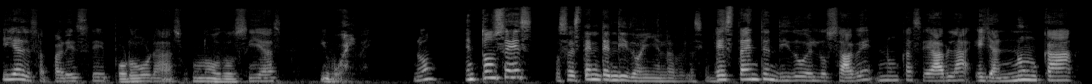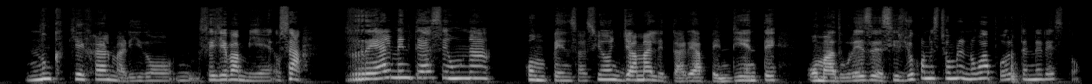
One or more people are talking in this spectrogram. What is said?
Y ella desaparece por horas, uno o dos días y vuelve, ¿no? Entonces, O sea, está entendido ahí en la relación. está entendido, él lo sabe, nunca se habla, ella nunca, nunca quiere dejar al marido, se llevan bien, o sea, realmente hace una compensación, llámale tarea pendiente o madurez de decir, yo con este hombre no voy a poder tener esto.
